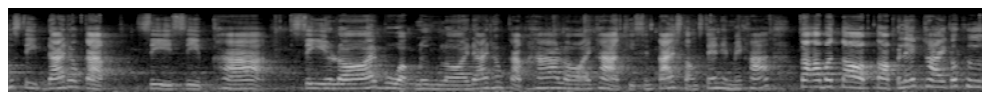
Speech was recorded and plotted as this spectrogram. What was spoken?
20 ได้เท่ากับ 40 ค่ะ 400 บวก 100 ได้เท่ากับ 500 ค่ะ ขีดเส้นใต้ 2 เส้นเห็นไหมคะ ก็เอามาตอบตอบเป็นเลขไทยก็คือ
